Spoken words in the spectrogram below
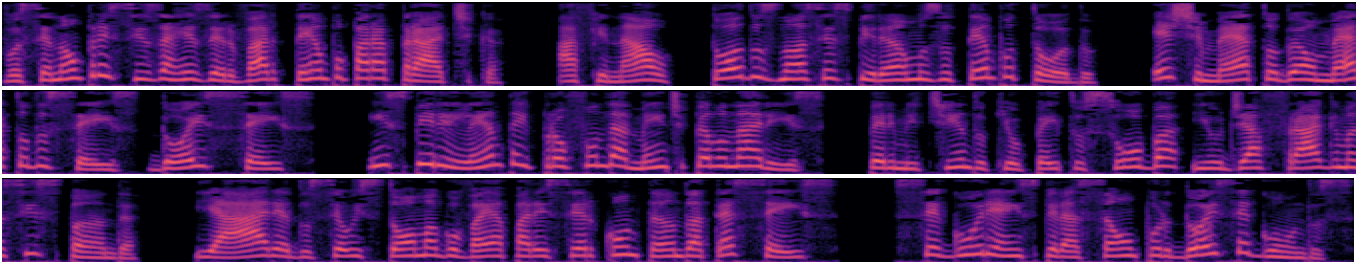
você não precisa reservar tempo para a prática. Afinal, todos nós respiramos o tempo todo. Este método é o método 6-2-6. Inspire lenta e profundamente pelo nariz, permitindo que o peito suba e o diafragma se expanda. E a área do seu estômago vai aparecer contando até 6. Segure a inspiração por 2 segundos.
